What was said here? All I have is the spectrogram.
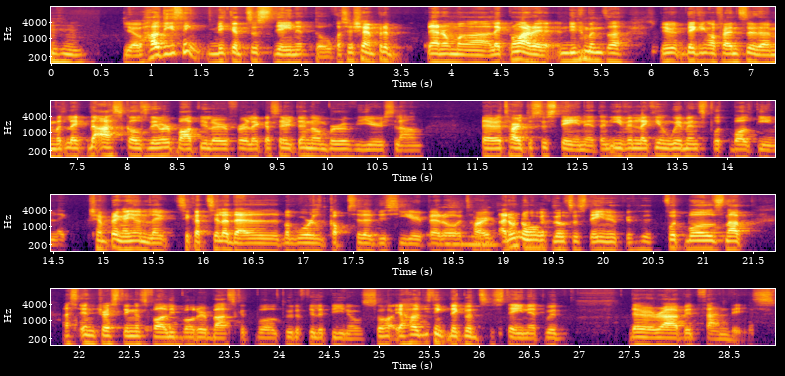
Mm-hmm. Yeah. How do you think they could sustain it though? Kasi syempre, merong mga, like, kumari, hindi naman sa, taking offense to them, but like the Azkals, they were popular for like a certain number of years lang. Pero it's hard to sustain it. And even like yung women's football team, like, syempre ngayon, like, sikat sila dahil mag-World Cup sila this year. Pero it's hard. Mm. I don't know if they'll sustain it because football's not as interesting as volleyball or basketball to the Filipinos. So how do you think they could sustain it with their rabid fan base?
